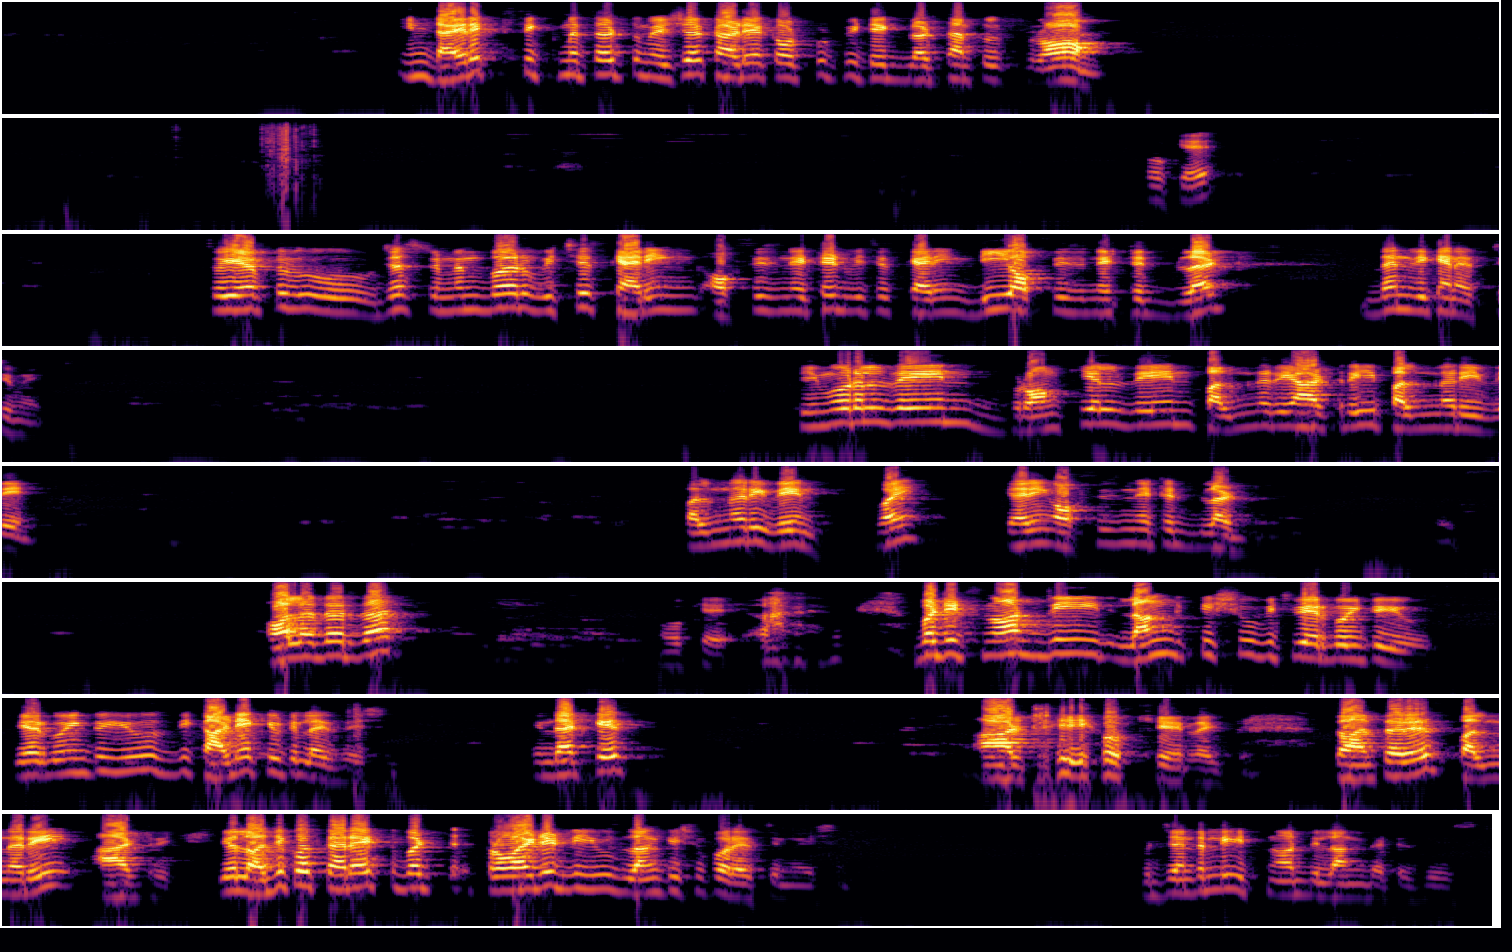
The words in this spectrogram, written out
In direct Fick method to measure cardiac output, we take blood sample from okay so, you have to just remember which is carrying oxygenated, which is carrying deoxygenated blood, then we can estimate. Femoral vein, bronchial vein, pulmonary artery, pulmonary vein. Pulmonary vein why? Carrying oxygenated blood. All others are? Okay. but it is not the lung tissue which we are going to use we are going to use the cardiac utilization. In that case, artery, okay, right. So, answer is pulmonary artery. Your logic was correct, but provided we use lung tissue for estimation. But generally, it is not the lung that is used.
